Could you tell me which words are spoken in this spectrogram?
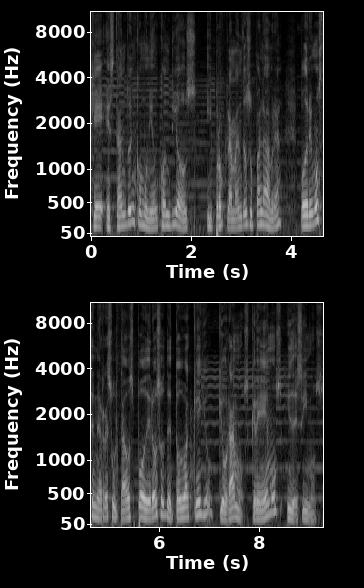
que estando en comunión con Dios y proclamando su palabra, podremos tener resultados poderosos de todo aquello que oramos, creemos y decimos.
